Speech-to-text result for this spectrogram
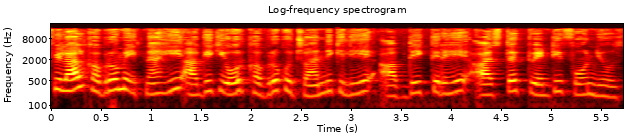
फ़िलहाल खबरों में इतना ही। आगे की और खबरों को जानने के लिए आप देखते रहे आज तक 24 न्यूज़।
